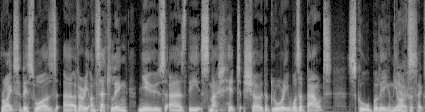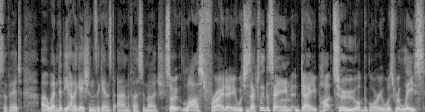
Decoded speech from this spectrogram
Right, this was uh, a very unsettling news as the smash hit show The Glory was about school bullying and the Yes. after effects of it. Uh, when did the allegations against Ahn first emerge? So last Friday, which is actually the same day, part two of The Glory was released.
